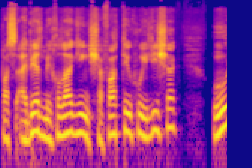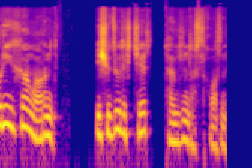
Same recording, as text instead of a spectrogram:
бас Абиал Михолагийн Шафатын хүү Илишаг өөрийнхөө оронд иш үзүүлэгчээр томилон тослох болно.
